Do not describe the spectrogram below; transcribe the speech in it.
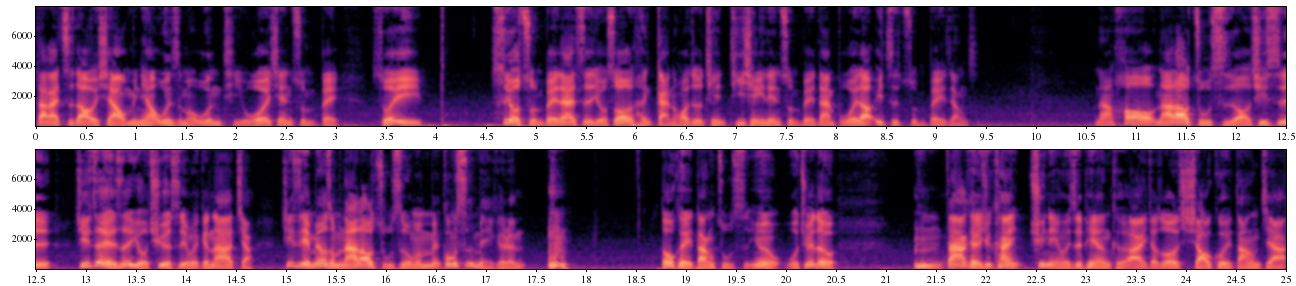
大概知道一下我明天要问什么问题，我会先准备，所以是有准备，但是有时候很赶的话，就是提提前一天准备，但不会到一直准备这样子。然后拿到主持哦，其实其实这也是有趣的事情，会跟大家讲，其实也没有什么拿到主持，我们每公司每个人 都可以当主持，因为我觉得 大家可以去看去年有一支片很可爱，叫做《小鬼当家》。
